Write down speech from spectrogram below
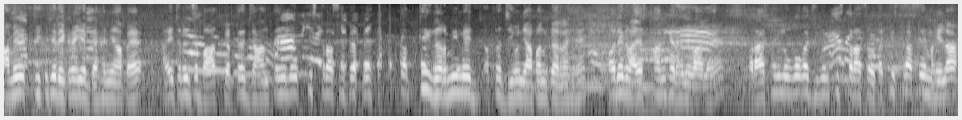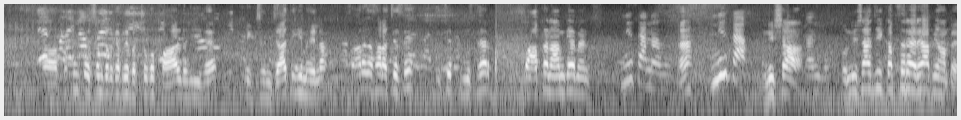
हमें ठीक मुझे देख रहे हैं ये बहन यहाँ पे है। आइए चलो इनसे बात करते हैं जानते हैं लोग किस तरह से पे अपने तपती गर्मी में अपना जीवन यापन कर रहे हैं और एक राजस्थान के रहने वाले हैं। और राजस्थानी लोगों का जीवन किस तरह से होता है किस तरह से महिला कठिन परिश्रम करके अपने बच्चों को पाल रही है एक जनजाति की महिला सारा का सारा अच्छे से इनसे पूछते हैं। तो आपका नाम क्या है मैम निशा नाम है। निशा। निशा। हाँ तो निशा जी कब से रह रहे हैं आप यहाँ पे?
